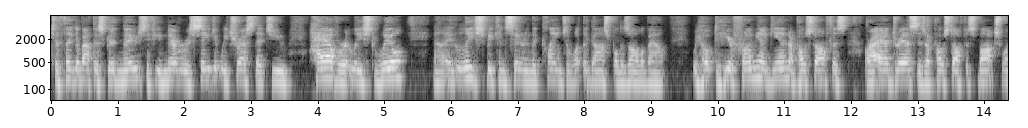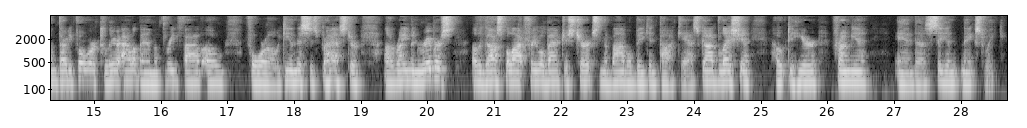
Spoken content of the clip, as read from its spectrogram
to think about this good news. If you've never received it, we trust that you have or at least will uh, at least be considering the claims of what the gospel is all about. We hope to hear from you again. Our post office or our address is our post office box 134, Calera, Alabama 35040. Again, this is Pastor uh, Raymond Rivers of the Gospel Light Free Will Baptist Church and the Bible Beacon podcast. God bless you. Hope to hear from you and uh, see you next week.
